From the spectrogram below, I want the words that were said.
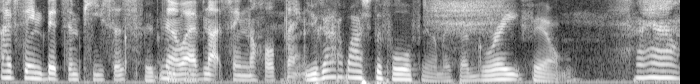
I've seen bits and pieces. Bits no, and I've not seen the whole thing. You got to watch the full film. It's a great film. Well,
